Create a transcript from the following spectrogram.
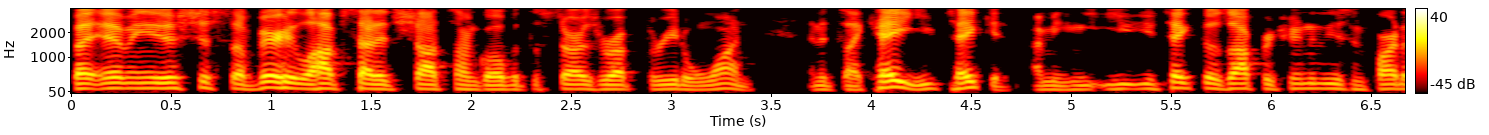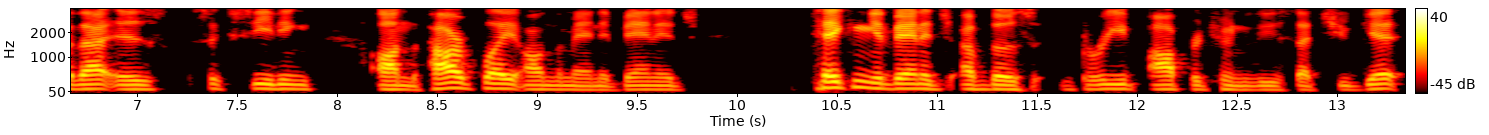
But I mean, it's just a very lopsided shots on goal. But the Stars were up three to one, and it's like, hey, you take it. I mean, you, you take those opportunities, and part of that is succeeding on the power play, on the man advantage taking advantage of those brief opportunities that you get.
